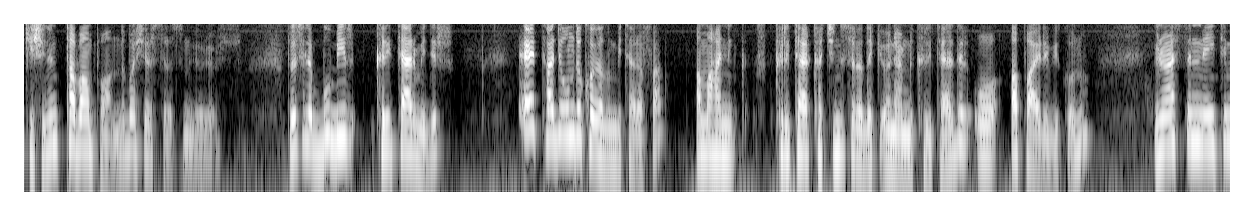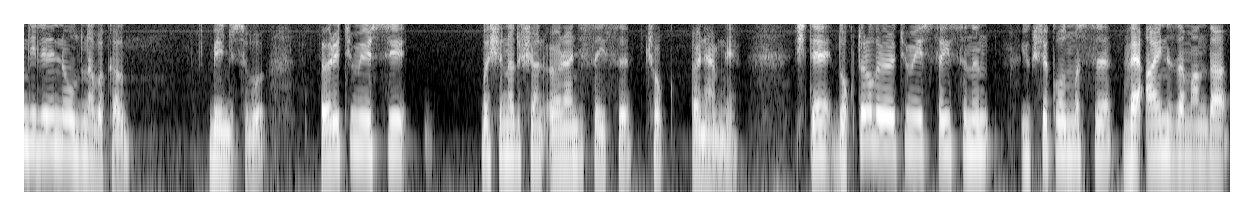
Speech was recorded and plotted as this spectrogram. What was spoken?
kişinin taban puanını başarı sırasını görüyoruz. Dolayısıyla bu bir kriter midir? Evet hadi onu da koyalım bir tarafa. Ama hani kriter kaçıncı sıradaki önemli kriterdir? O apayrı bir konu. Üniversitenin eğitim dilinin ne olduğuna bakalım. Birincisi bu. Öğretim üyesi başına düşen öğrenci sayısı çok önemli. İşte doktoralı öğretim üyesi sayısının yüksek olması ve aynı zamanda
